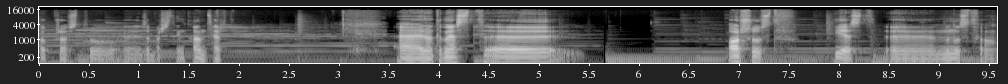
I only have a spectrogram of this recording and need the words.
po prostu y, zobaczyć ten koncert. E, natomiast e, oszustw jest e, mnóstwo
